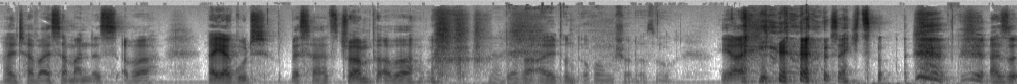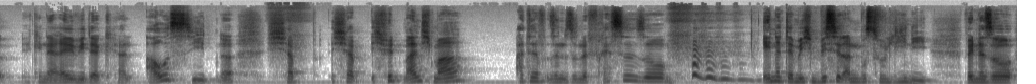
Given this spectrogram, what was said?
alter weißer Mann ist. Aber naja, gut, besser als Trump, aber. ja, der war alt und orange oder so. Ja, ist echt so. Also generell, wie der Kerl aussieht, ne? Ich hab, ich hab, ich finde manchmal hat er so eine, so eine Fresse, so erinnert er mich ein bisschen an Mussolini. Wenn er so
